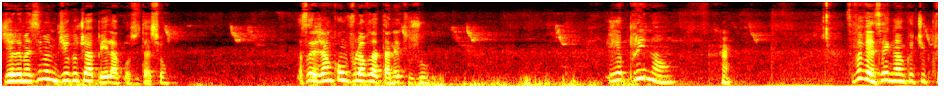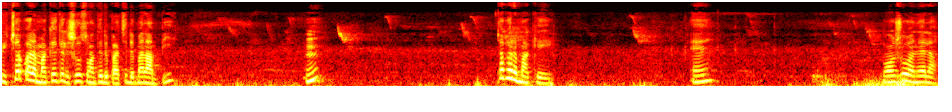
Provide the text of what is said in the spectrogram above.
je remercie même Dieu que tu as payé la consultation. Parce que les gens comme vous là, vous attendez toujours. Je prie, non. Ça fait 25 ans que tu pries. Tu n'as pas remarqué que les choses sont en train de partir de mal en pire hmm? Tu n'as pas remarqué? Hein? Bonjour, on est là.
